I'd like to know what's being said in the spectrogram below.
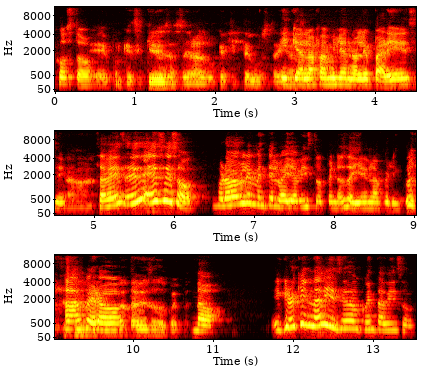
justo. Eh, porque si quieres hacer algo que a ti te gusta. Y que a la familia no le parece. Ah, ¿Sabes? Es, es eso. Probablemente lo haya visto apenas ayer en la película, pero No te habías dado cuenta. no. Y creo que nadie se ha dado cuenta de eso.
